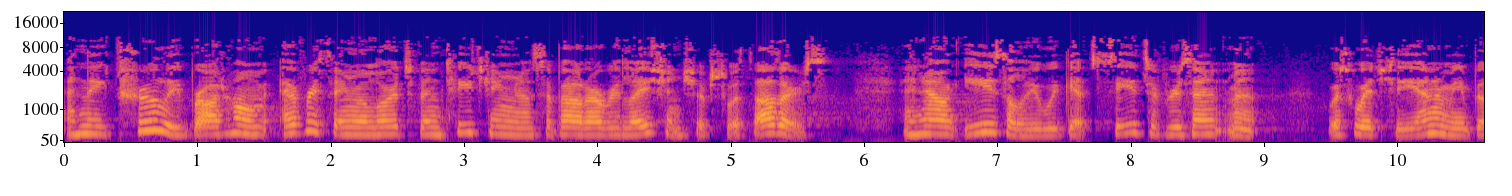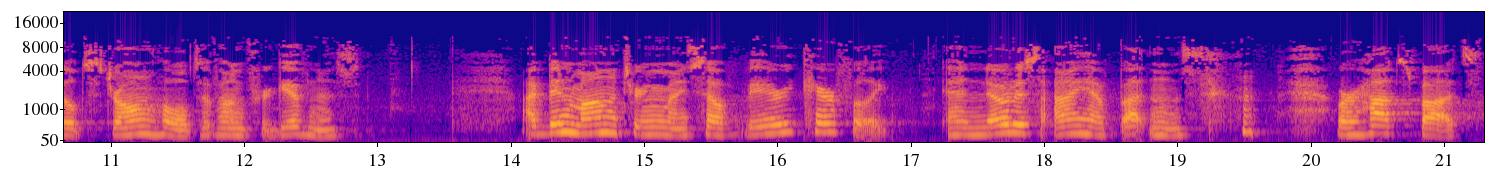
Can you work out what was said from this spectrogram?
and they truly brought home everything the Lord's been teaching us about our relationships with others, and how easily we get seeds of resentment with which the enemy builds strongholds of unforgiveness. I've been monitoring myself very carefully, and notice I have buttons or hot spots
